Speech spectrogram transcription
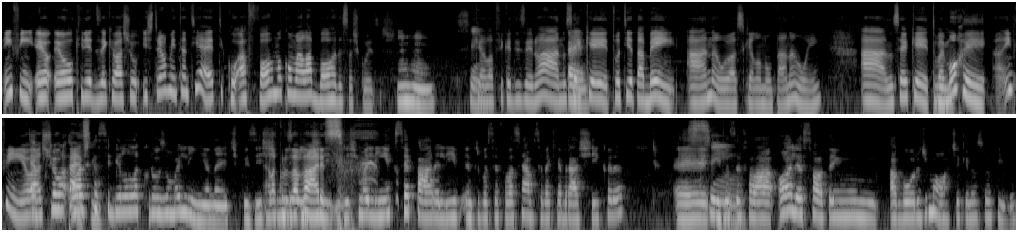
Enfim, eu, eu queria dizer que eu acho extremamente antiético a forma como ela aborda essas coisas. Uhum. Sim. Que ela fica dizendo, ah, não sei É. o que, tua tia tá bem? Ah, não, eu acho que ela não tá não, hein? Ah, não sei o que, tu vai morrer. Ah, Enfim, eu É acho eu, eu acho que a Sibila ela cruza uma linha, né? Tipo, existe Ela um cruza limite, várias. Existe uma linha que separa ali entre você falar assim, ah, você vai quebrar a xícara. é, e você falar, olha só, tem um agouro de morte aqui na sua vida.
